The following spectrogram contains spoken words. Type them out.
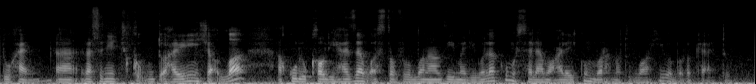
Tuhan. Uh, rasanya cukup untuk hari ini insya-Allah. Aku lu qauli hadza wa astaghfirullahalazim li wa lakum. Wassalamualaikum warahmatullahi wabarakatuh.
